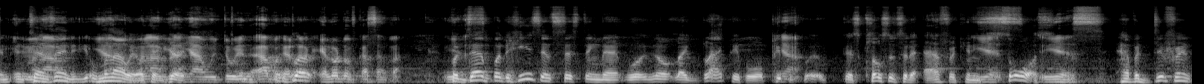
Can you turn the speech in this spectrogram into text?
in, in, In Tanzania, Yeah, Malawi. Okay, Malawi. Yeah, we do it. have a, But- a lot of cassava. But Yes. that, but he's insisting that well, you know, like black people or people Yeah. that's closer to the African source Yes. have a different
